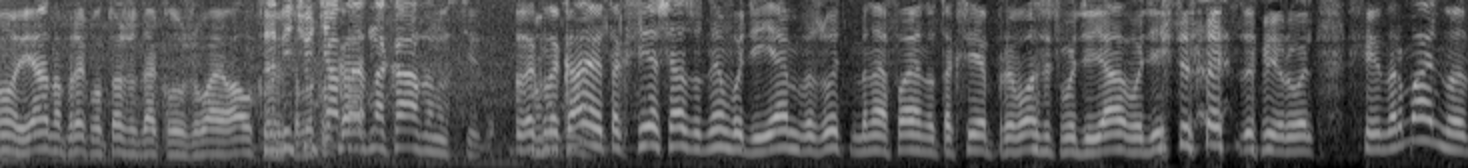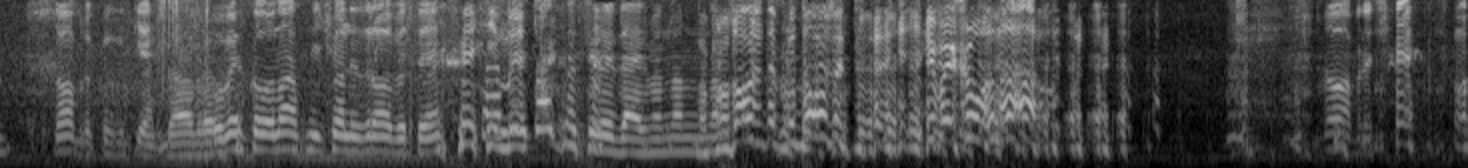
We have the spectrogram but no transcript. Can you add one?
Ну я, наприклад, теж деколи вживаю алкоголь. Це відчуття викликаю- безнаказаності. Викликаю таксі, ще з одним водієм, везуть мене файно, таксі привозить водія, водій сідає за мій руль. І нормально. Добре, козаки. Добре. Бо ви коло нас нічого не зробите. Та І ми ми... так на цілий день. Ми, нам, Ну нам- продовжуйте, продовжуйте. І ви коло нас. Добре, чесно.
